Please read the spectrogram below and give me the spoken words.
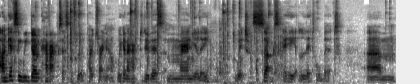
I'm guessing we don't have access to fluid pipes right now. We're going to have to do this manually, which sucks a little bit. Um,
